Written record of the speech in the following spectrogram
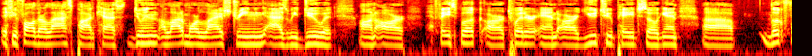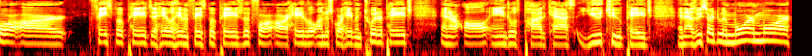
if you followed our last podcast, doing a lot of more live streaming as we do it on our Facebook, our Twitter, and our YouTube page. So again, uh, look for our Facebook page, the Halo Haven Facebook page. Look for our Halo underscore Haven Twitter page and our All Angels podcast YouTube page. And as we start doing more and more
